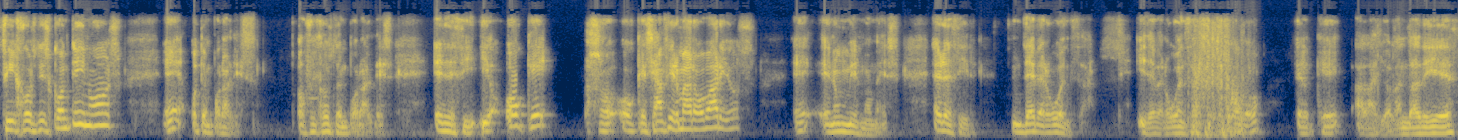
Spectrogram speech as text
fijos discontinuos eh, o temporales, o fijos temporales. Es decir, o que o que se han firmado varios eh, en un mismo mes. Es decir, de vergüenza. Y de vergüenza sobre todo el que a la Yolanda Díez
